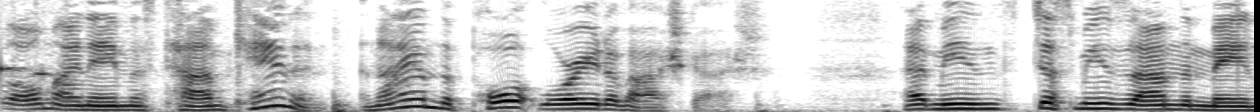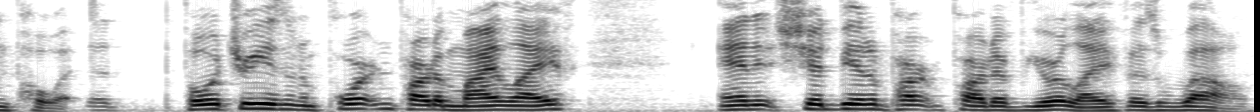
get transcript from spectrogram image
my name is Tom Cannon, and I am the Poet Laureate of Oshkosh. That means just means that I'm the main poet. Poetry is an important part of my life, and it should be an important part of your life as well.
